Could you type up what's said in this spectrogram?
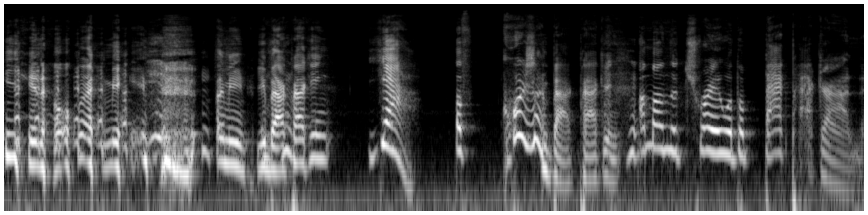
you know, I mean, I mean, you backpacking? Yeah, of course I'm backpacking. I'm on the trail with a backpack on.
